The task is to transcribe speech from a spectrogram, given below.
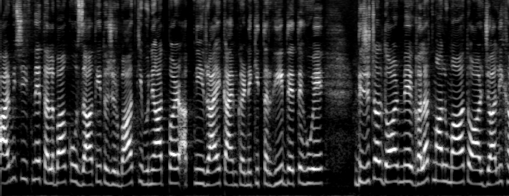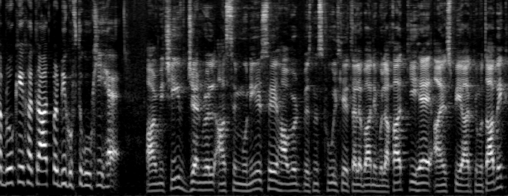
आर्मी चीफ ने तलबा को ज़ाती तजुर्बात की बुनियाद पर अपनी राय कायम करने की तरगीब देते हुए डिजिटल दौर में गलत मालूम और जाली खबरों के खतरा पर भी गुफ्तु की है। Army chief general Asim Munir से हार्वर्ड बिज़नेस स्कूल के तलबा ने मुलाकात की है। आईएसपीआर के मुताबिक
